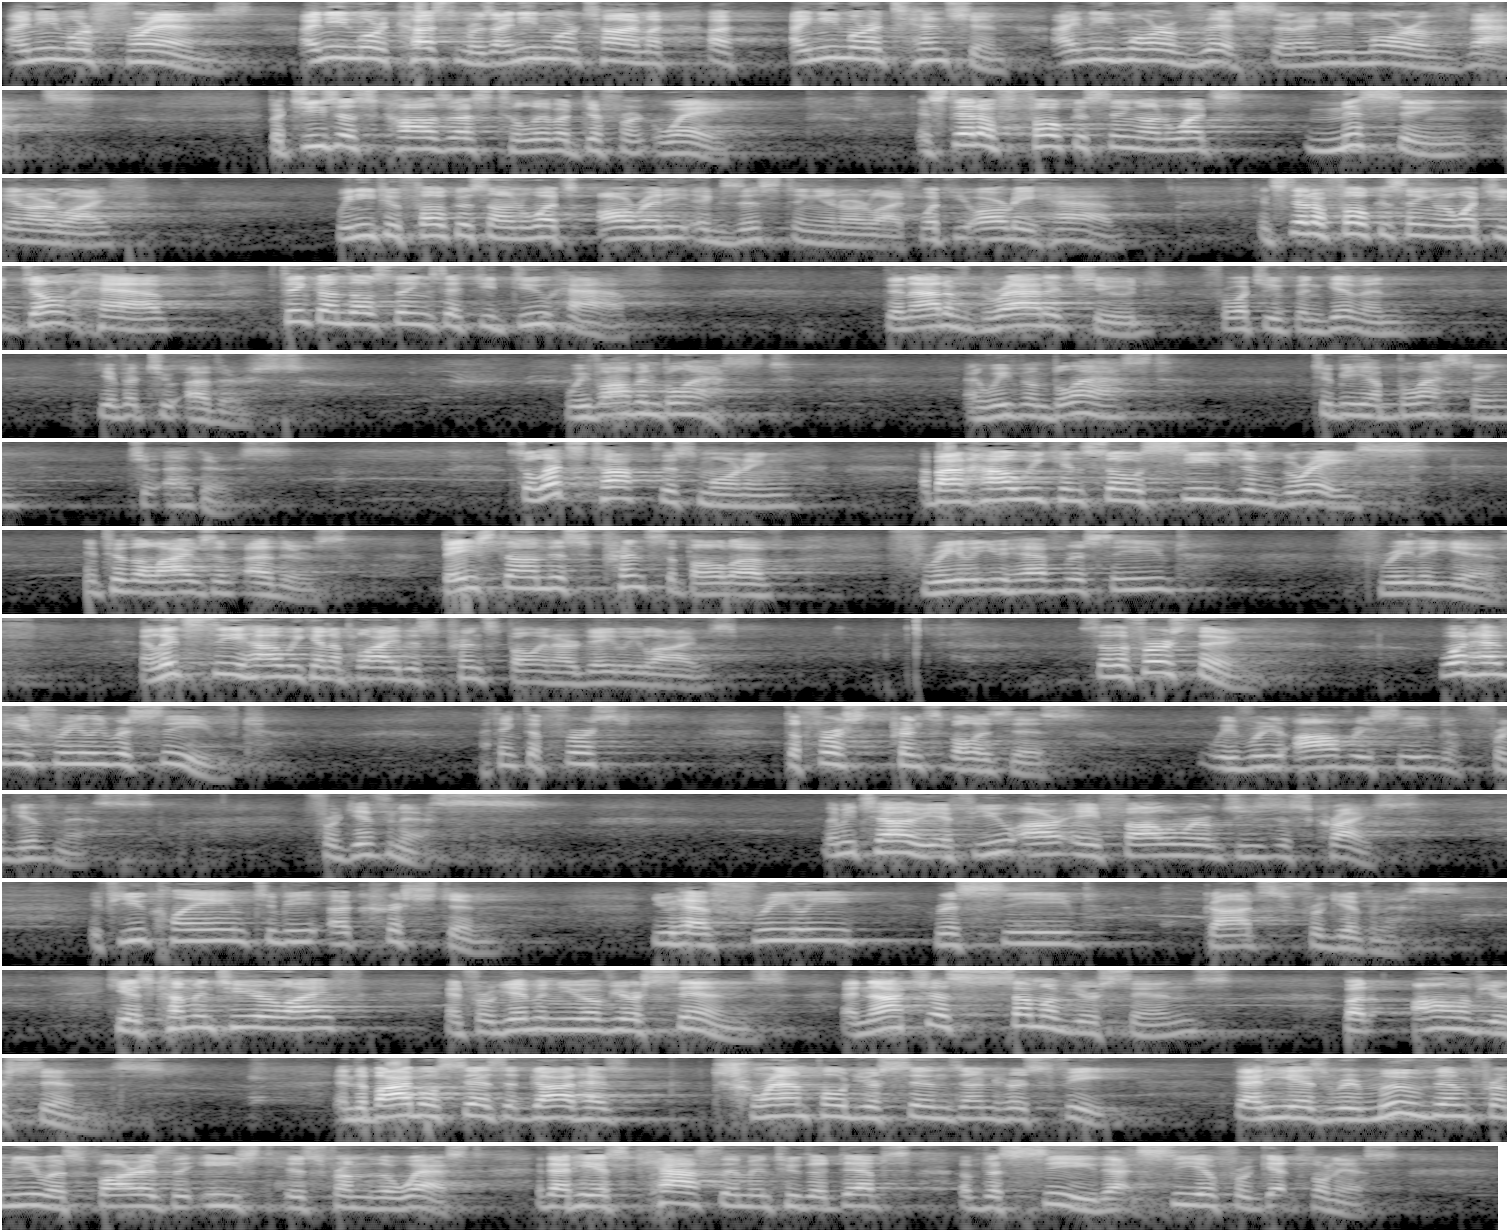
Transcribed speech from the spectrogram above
I need more friends. I need more customers. I need more time. I, I, I need more attention. I need more of this and I need more of that. But Jesus calls us to live a different way. Instead of focusing on what's missing in our life, we need to focus on what's already existing in our life, what you already have. Instead of focusing on what you don't have, think on those things that you do have. Then, out of gratitude for what you've been given, give it to others. We've all been blessed, and we've been blessed to be a blessing to others. So, let's talk this morning about how we can sow seeds of grace into the lives of others based on this principle of freely you have received, freely give. And let's see how we can apply this principle in our daily lives. So, the first thing, what have you freely received? I think the first, the first principle is this we've re- all received forgiveness. Forgiveness. Let me tell you, if you are a follower of Jesus Christ, if you claim to be a Christian, you have freely received God's forgiveness. He has come into your life and forgiven you of your sins and not just some of your sins, but all of your sins. And the Bible says that God has trampled your sins under his feet, that he has removed them from you as far as the east is from the west, and that he has cast them into the depths of the sea, that sea of forgetfulness.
